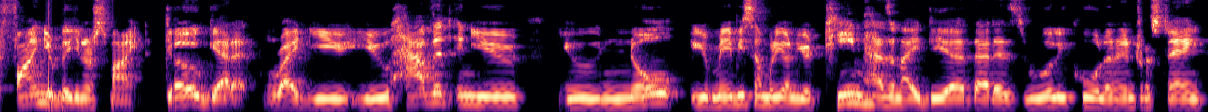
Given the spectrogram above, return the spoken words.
find your beginner's mind. Go get it, right? You you have it in you. You know you maybe somebody on your team has an idea that is really cool and interesting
